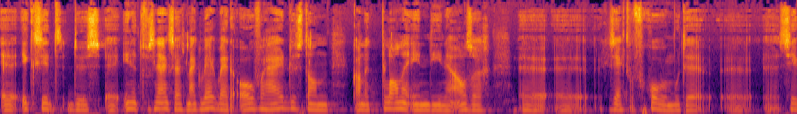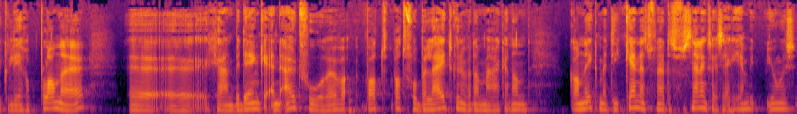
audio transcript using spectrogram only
uh, ik zit dus uh, in het versnellingshuis, maar ik werk bij de overheid. Dus dan kan ik plannen indienen als er gezegd wordt: goh, we moeten circulaire plannen gaan bedenken en uitvoeren. Wat, wat, wat, voor beleid kunnen we dan maken? Dan kan ik met die kennis vanuit het versnellingshuis zeggen: ja, jongens,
